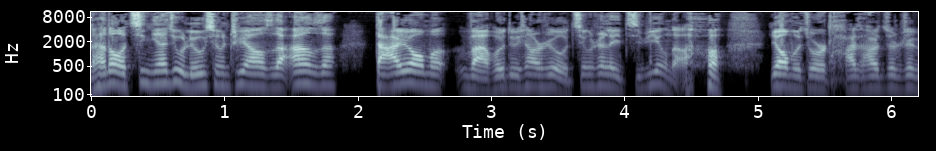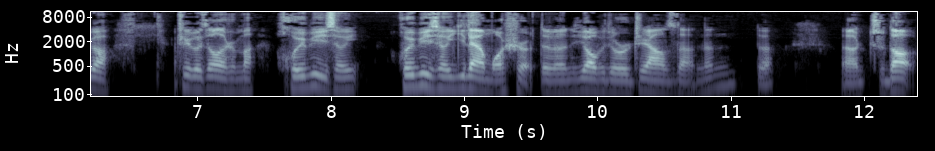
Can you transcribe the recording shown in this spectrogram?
难道今年就流行这样子的案子？大家要么挽回对象是有精神类疾病的，要么就是他他就这个这个叫什么回避型回避型依恋模式，对吧？要不就是这样子的，那对啊，直到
